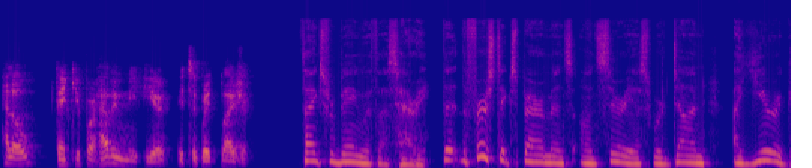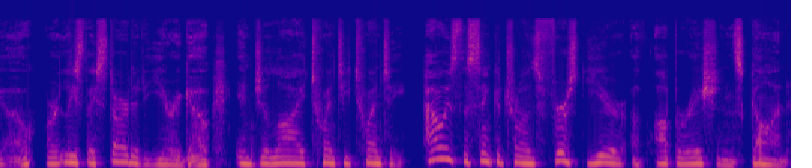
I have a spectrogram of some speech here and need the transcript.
Hello. Thank you for having me here. It's a great pleasure. Thanks for being with us, Harry. The, the first experiments on Sirius were done a year ago, or at least they started a year ago, in July 2020. How is the synchrotron's first year of operations gone?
